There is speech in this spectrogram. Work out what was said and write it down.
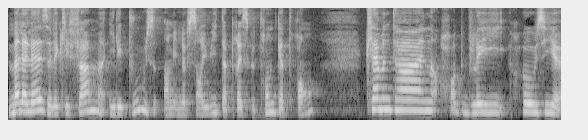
Mal à l'aise avec les femmes, il épouse, en 1908 à presque 34 ans, Clementine Hogvley Hosier.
